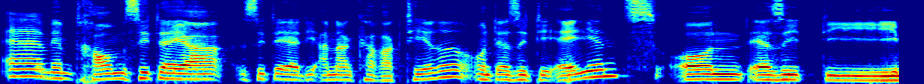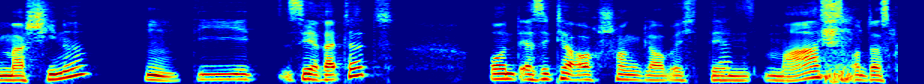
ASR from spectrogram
Ähm, In dem Traum sieht er ja, sieht er ja die anderen Charaktere und er sieht die Aliens und er sieht die Maschine, Hm. die sie rettet. Und er sieht ja auch schon, glaube ich, den Das- Mars und das ich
